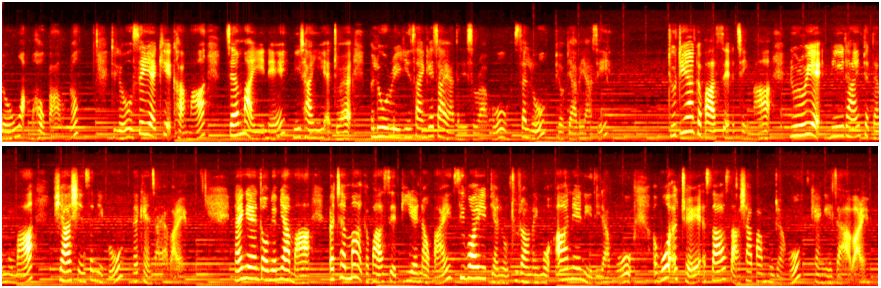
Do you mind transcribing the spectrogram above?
လုံးဝမဟုတ်ပါဘူးเนาะဒီလိုစစ်ရက်ခေတ်အခါမှာကျန်းမာရေးနဲ့နေထိုင်ရေးအတွက်ဘလို့တွေရင်ဆိုင်ခဲ့ကြရတယ်ဆိုတာကိုဆက်လို့ပြောပြပါရစေ ဒဒုတိယကမ္ဘာစစ်အချိန်မှာလူတို့ရဲ့နေတိုင်းပြတ်တမ်းမှုမှာရှားရှင်စနစ်ကိုလက်ခံကြရပါတယ်။နိုင်ငံတော်များများမှာပထမကမ္ဘာစစ်ပြီးတဲ့နောက်ပိုင်းစီးပွားရေးပြန်လို့ထူထောင်နိုင်မှုအားနည်းနေသေးတာမို့အဝတ်အထည်အစားအစာရှားပါမှုတံကိုခံခဲ့ကြရပါတယ်။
